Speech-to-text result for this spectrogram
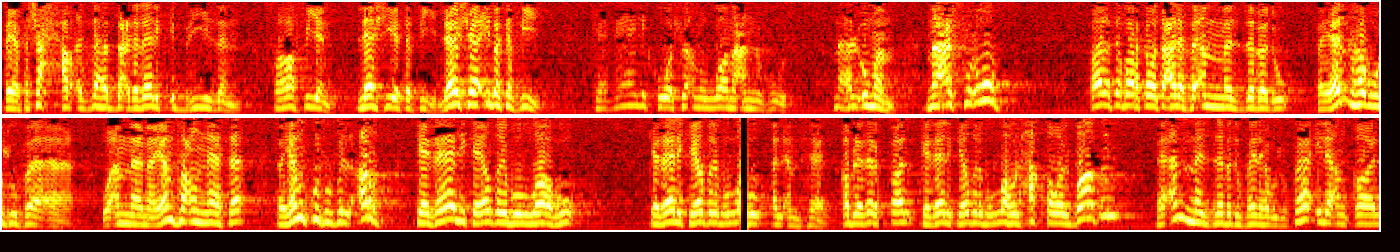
فيتشحر الذهب بعد ذلك إبريزا صافيا لا شية فيه لا شائبة فيه. كذلك هو شأن الله مع النفوس مع الأمم مع الشعوب. قال تبارك وتعالى فأما الزبد فيذهب جفاء وأما ما ينفع الناس فيمكث في الأرض. كذلك يضرب الله كذلك يضرب الله الأمثال. قبل ذلك قال كذلك يضرب الله الحق والباطل فأما الزبد فيذهب جفاء إلى أن قال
